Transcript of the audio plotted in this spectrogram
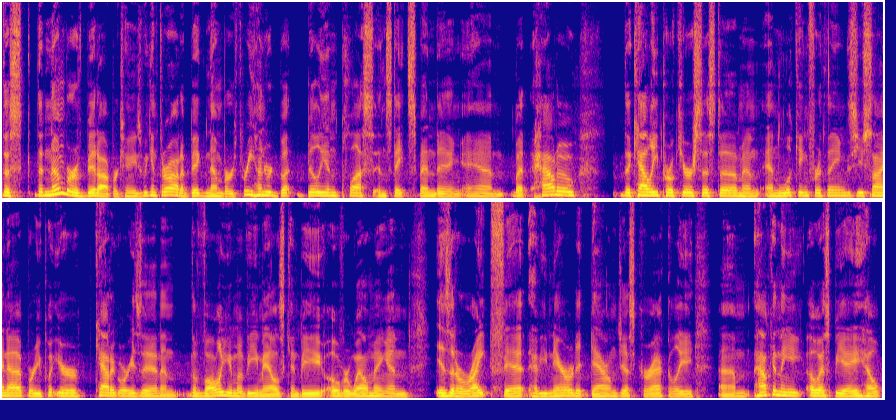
the the number of bid opportunities we can throw out a big number 300 billion plus in state spending and but how do the Cal eProcure system and and looking for things you sign up or you put your categories in and the volume of emails can be overwhelming and is it a right fit? Have you narrowed it down just correctly? Um, how can the osba help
